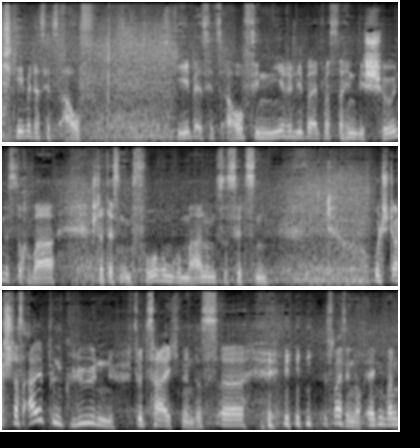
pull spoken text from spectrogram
Ich gebe das jetzt auf. Ich gebe es jetzt auf, signiere lieber etwas dahin, wie schön es doch war, stattdessen im Forum Romanum zu sitzen und statt das Alpenglühen zu zeichnen. Das, äh, das weiß ich noch. Irgendwann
